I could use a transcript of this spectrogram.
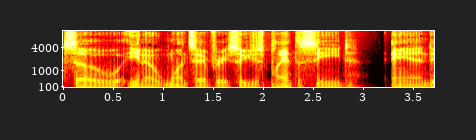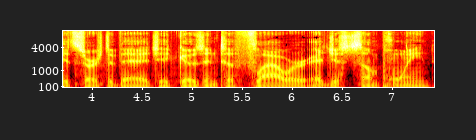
So, you know, once every, so you just plant the seed and it starts to veg. It goes into flower at just some point,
